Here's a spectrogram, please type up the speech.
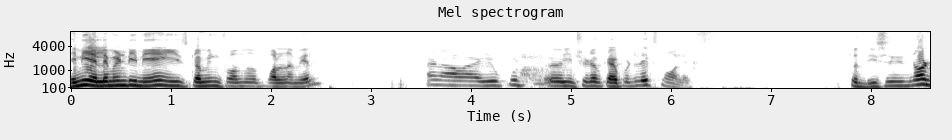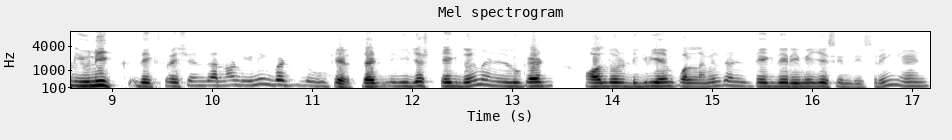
Any element in A is coming from a polynomial and uh, you put uh, instead of capital X small x. So, this is not unique the expressions are not unique, but who cares that you just take them and look at all those degree m polynomials and take their images in this ring and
